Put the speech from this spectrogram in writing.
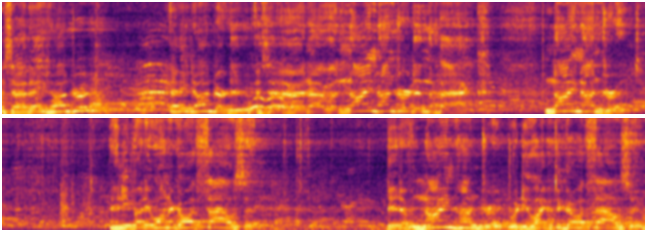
Is that 800? 800. Is that, and I have a 900 in the back. 900. Anybody want to go a 1,000? Bid of 900. Would you like to go a 1,000?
